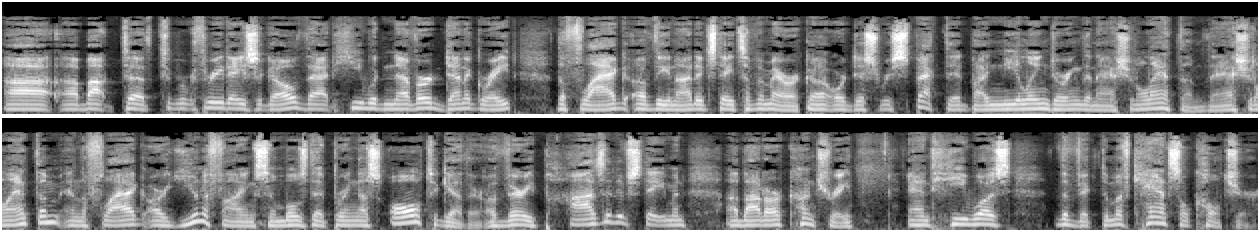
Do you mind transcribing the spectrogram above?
uh, about uh, th- three days ago that he would never denigrate the flag of the United States of America or disrespect it by kneeling during the national anthem. The national anthem and the flag are unifying symbols that bring us all together. A very positive statement about our country, and he was the victim of cancel culture.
